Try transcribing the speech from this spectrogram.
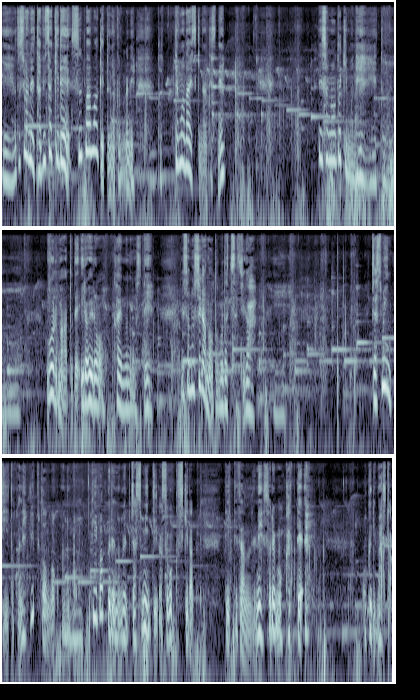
えー、私はね旅先でスーパーマーケットに行くのがねとっても大好きなんですね。でその時もねえっ、ー、とウォルマートでいろいろ買い物をしてでその滋賀のお友達たちが、えー、ジャスミンティーとかねリプトンのあのティーバッグで飲めるジャスミンティーがすごく好きだって言ってたのでねそれも買って送りました。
